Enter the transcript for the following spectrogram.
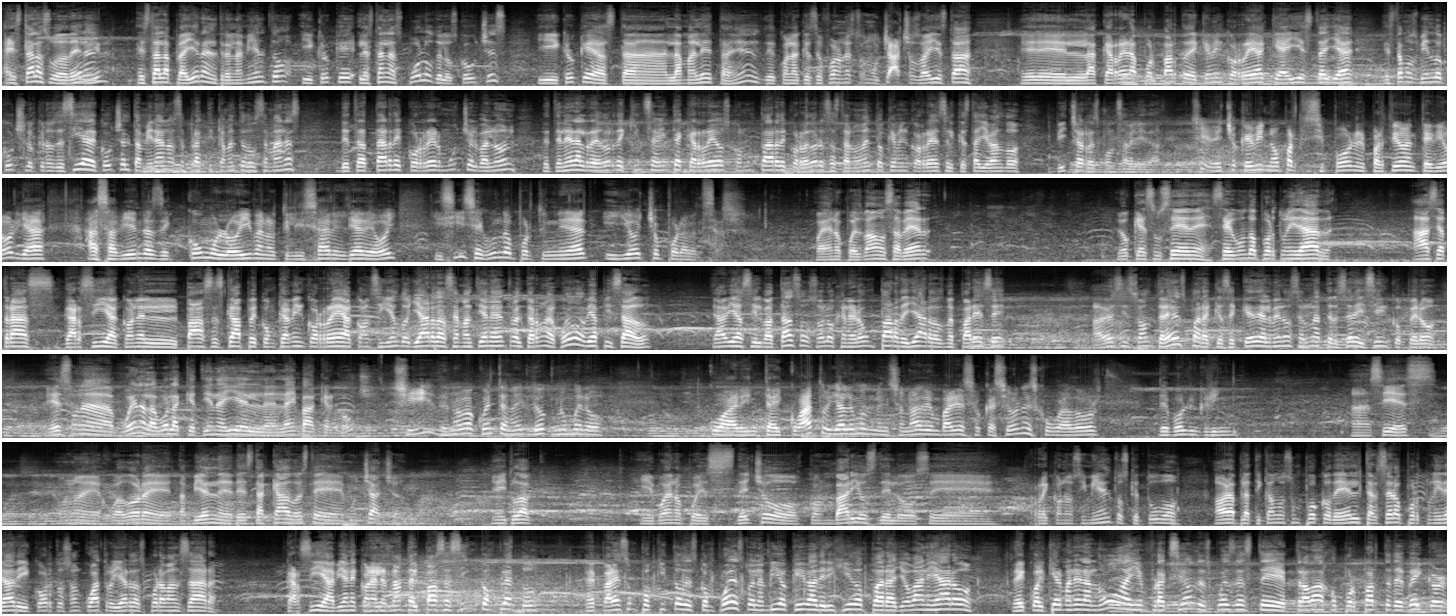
Está la sudadera. Mira. Está la playera de entrenamiento y creo que le están las polos de los coaches y creo que hasta la maleta ¿eh? de- con la que se fueron estos muchachos. Ahí está eh, la carrera por parte de Kevin Correa, que ahí está ya. Estamos viendo, coach, lo que nos decía el coach Altamirano hace prácticamente dos semanas, de tratar de correr mucho el balón, de tener alrededor de 15-20 acarreos con un par de corredores. Hasta el momento Kevin Correa es el que está llevando dicha responsabilidad. Sí, de hecho Kevin no participó en el partido anterior ya a sabiendas de cómo lo iban a utilizar el día de hoy Y sí, segunda oportunidad y ocho por avanzar. Bueno, pues vamos a ver lo que sucede. Segunda oportunidad. Hacia atrás, García con el pase escape con Kevin Correa consiguiendo yardas, se mantiene dentro del terreno de juego, había pisado, ya había silbatazo, solo generó un par de yardas me parece. A ver si son tres para que se quede al menos en una tercera y cinco, pero es una buena la bola que tiene ahí el, linebacker, coach. Sí, de nueva cuenta, el look número 44, ya lo hemos mencionado en varias ocasiones, jugador de Bowling Green. Así es, un eh, jugador eh, también eh, destacado este muchacho, Nate Luck. Y bueno, pues de hecho con varios de los reconocimientos que tuvo, ahora platicamos un poco de él. Tercera oportunidad y corto, son cuatro yardas por avanzar. García viene con el slant, el pase es incompleto. Me parece un poquito descompuesto el envío que iba dirigido para Giovanni Aro. De cualquier manera, no hay infracción después de este trabajo por parte de Baker,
